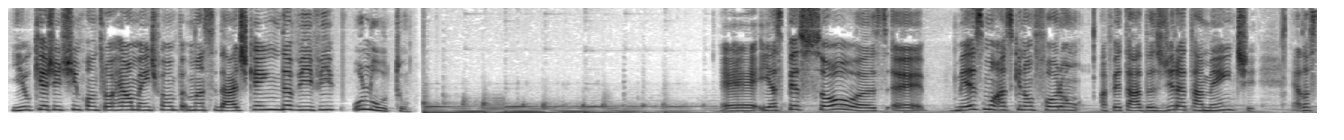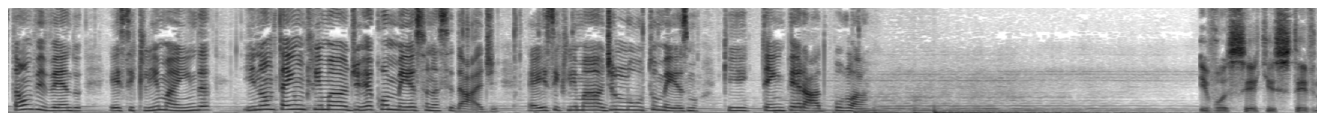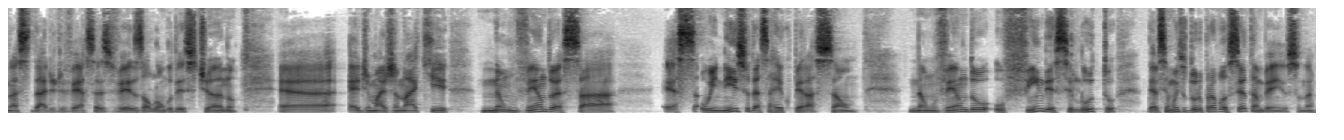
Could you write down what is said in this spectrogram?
e o que a gente encontrou realmente foi uma- cidade que ainda vive o luto. É, e as pessoas, é, mesmo as que não foram afetadas diretamente, elas estão vivendo esse clima ainda e não tem um clima de recomeço na cidade. É esse clima de luto mesmo que tem imperado por lá. E você que esteve na cidade diversas vezes ao longo deste ano, é, é de imaginar que não vendo essa, essa, o início dessa recuperação, não vendo o fim desse luto, deve ser muito duro para você também isso, né?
